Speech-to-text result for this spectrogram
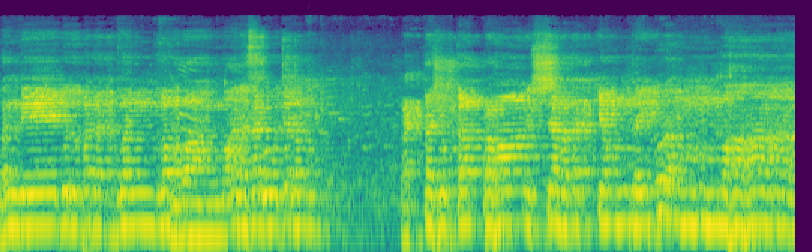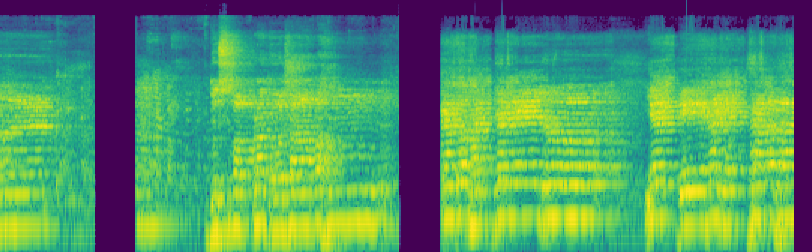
వందే గురుపదద్వంద్వభవాన్ మానసగోచరం రక్తశుక్ల ప్రభామిశ్రమతక్యం త్రైపురం దుస్వప్రదోషావహం యద్దేన యక్షరభక్త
